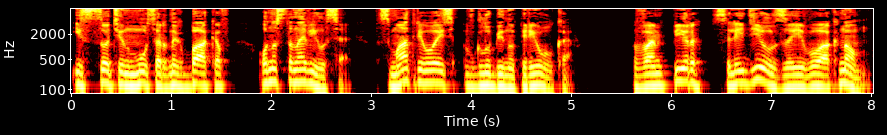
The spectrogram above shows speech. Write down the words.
из сотен мусорных баков, он остановился, всматриваясь в глубину переулка. Вампир следил за его окном.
